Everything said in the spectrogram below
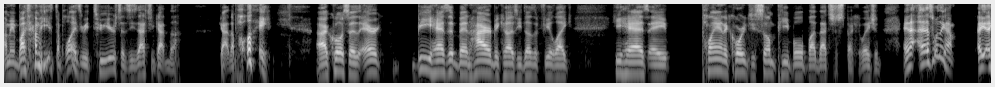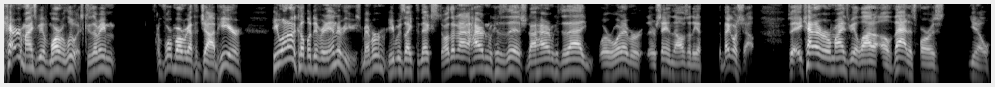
I mean, by the time he gets to play, it's gonna be two years since he's actually gotten the gotten to play. Right, quote says Eric B hasn't been hired because he doesn't feel like he has a plan according to some people, but that's just speculation. And that's one thing I'm. I- It kind of reminds me of Marvin Lewis because I mean, before Marvin got the job here, he went on a couple different interviews. Remember, he was like the next. Oh, they're not hiring because of this, not hiring because of that, or whatever they're saying. And all of a sudden, they got the Bengals job. So it kind of reminds me a lot of, of that as far as you know,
